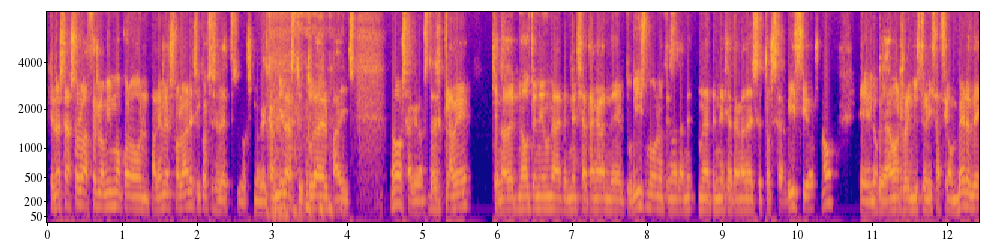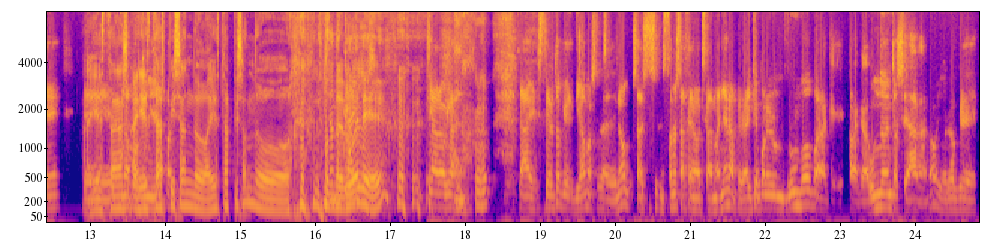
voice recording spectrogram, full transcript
que no sea solo hacer lo mismo con paneles solares y coches eléctricos, sino que cambie la estructura del país. ¿no? O sea, que es clave que no, no, tener una dependencia tan grande del turismo, no tener una dependencia tan grande del sector servicios, ¿no? Eh, lo que llamamos reindustrialización verde. Ahí eh, estás, ahí estás pisando, ahí estás pisando, donde duele, ¿eh? Claro, claro. es cierto que, digamos, ¿no? esto no se hace de noche a la mañana, pero hay que poner un rumbo para que, para que algún momento se haga, ¿no? Yo creo que,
